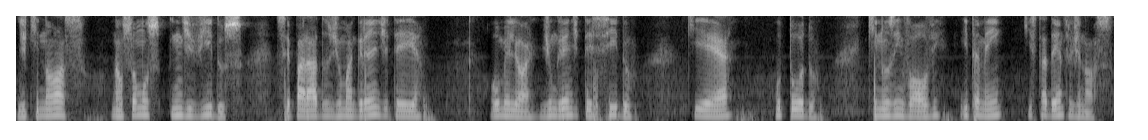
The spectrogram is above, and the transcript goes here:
de que nós não somos indivíduos separados de uma grande teia, ou melhor, de um grande tecido que é o todo, que nos envolve e também que está dentro de nós.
